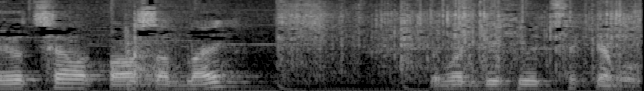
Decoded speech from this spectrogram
এই হচ্ছে আমার পাওয়ার সাপ্লাই এবার দেখি হচ্ছে কেবল।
